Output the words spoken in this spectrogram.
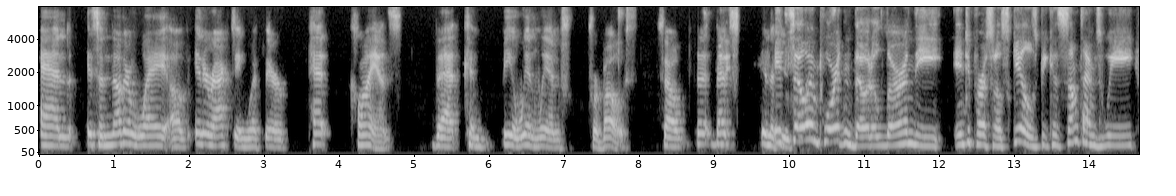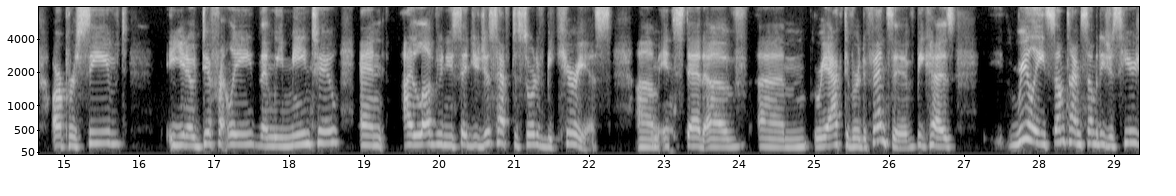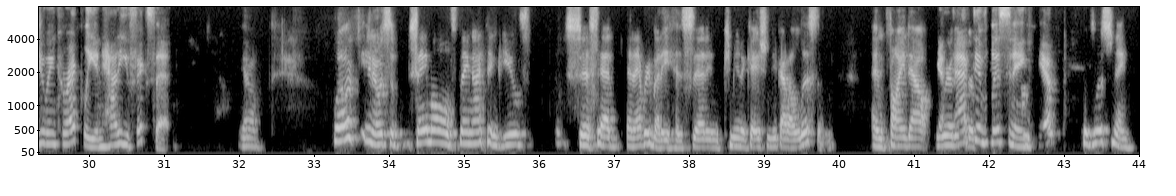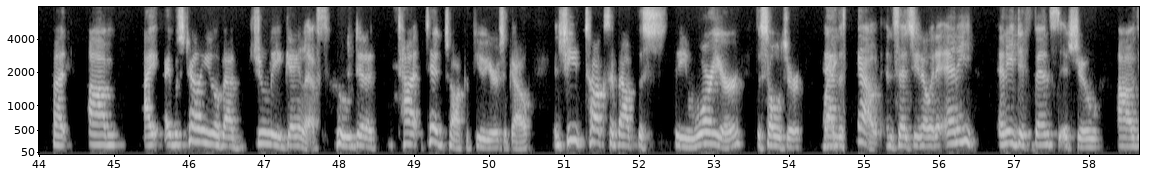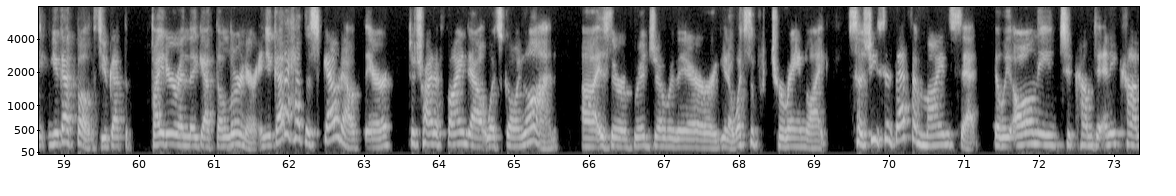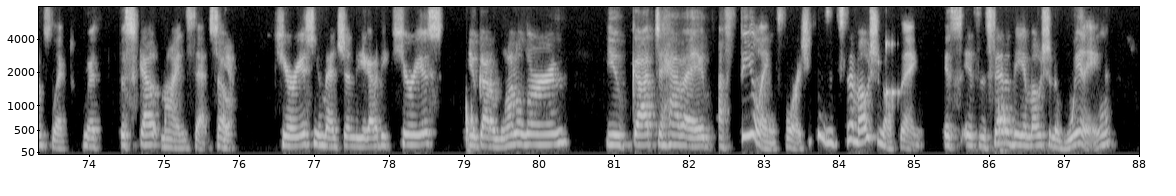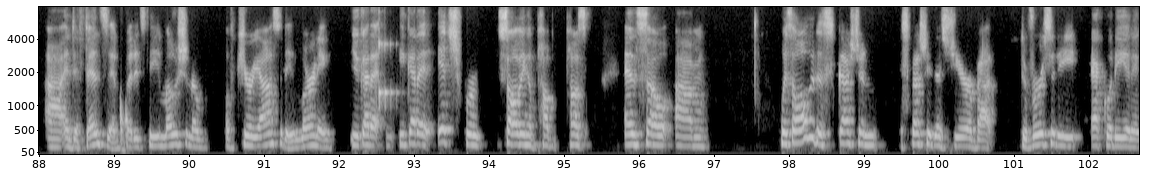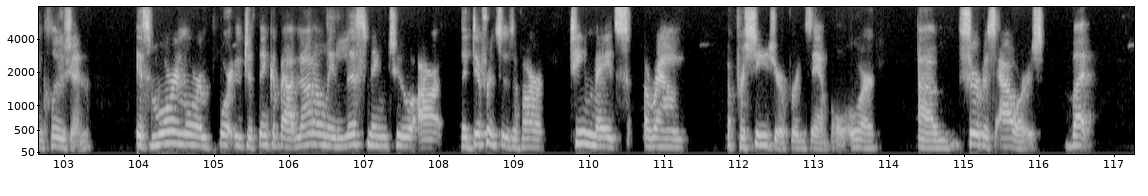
And it's another way of interacting with their pet clients that can be a win-win for both. So th- that's in the It's so important though to learn the interpersonal skills because sometimes we are perceived you know differently than we mean to and I loved when you said you just have to sort of be curious um, mm-hmm. instead of um, reactive or defensive, because really sometimes somebody just hears you incorrectly. And how do you fix that? Yeah. Well, you know, it's the same old thing I think you've said, and everybody has said in communication, you got to listen and find out yeah, where the active other, listening. Yep. Active listening. But um, I, I, was telling you about Julie Galef, who did a t- TED talk a few years ago, and she talks about the the warrior, the soldier, right. and the scout, and says, you know, in any any defense issue, uh, you got both. You got the fighter and they got the learner, and you got to have the scout out there to try to find out what's going on. Uh, is there a bridge over there? Or, you know, what's the terrain like? So she says that's a mindset that we all need to come to any conflict with the scout mindset. So, yeah. curious, you mentioned you got to be curious. You've got to want to learn. You've got to have a, a feeling for it. She says it's an emotional thing. It's, it's instead of the emotion of winning uh, and defensive, but it's the emotion of, of curiosity, learning. You got to you got to itch for solving a pub- puzzle. And so, um, with all the discussion, especially this year about diversity, equity, and inclusion, it's more and more important to think about not only listening to our the differences of our teammates around a procedure, for example, or um, service hours, but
